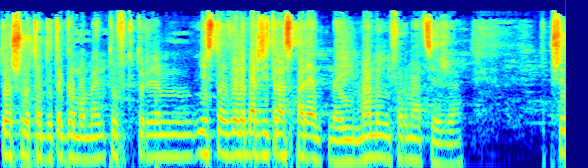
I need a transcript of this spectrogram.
doszło to do tego momentu, w którym jest to o wiele bardziej transparentne i mamy informację, że przy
